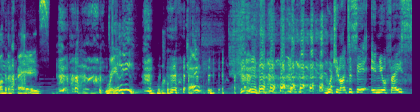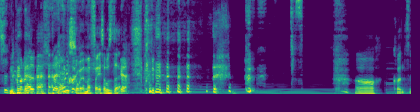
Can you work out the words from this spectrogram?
on the face. Really? okay. Would you like to see it in your face? Part of the- I already saw it in my face. I was there. Yeah. Oh, cons-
